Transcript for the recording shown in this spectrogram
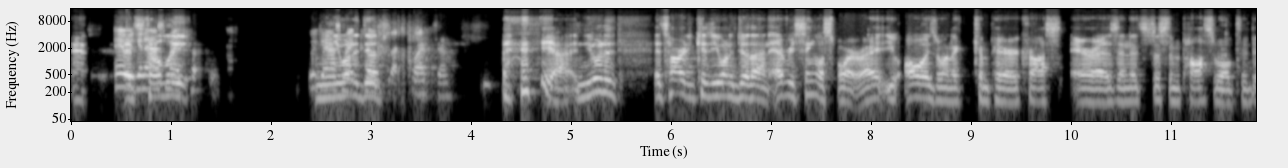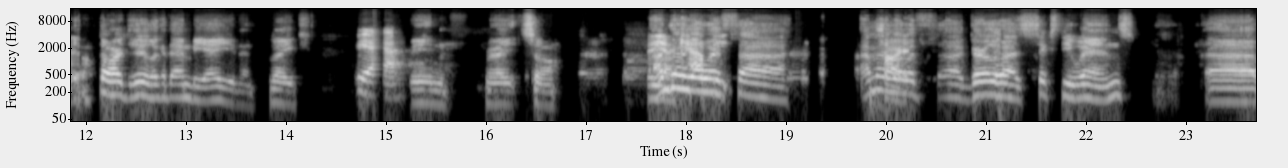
hey, we It's can ask my, totally- co- we I can mean, ask you my wanna do- coach that question. yeah, and you want to. It's hard because you want to do that in every single sport, right? You always want to compare across eras, and it's just impossible to do. so hard to do. Look at the NBA even. Like, Yeah. I mean, right. So But I'm yeah, gonna go with uh I'm gonna Sorry. go with a girl who has 60 wins. Uh,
